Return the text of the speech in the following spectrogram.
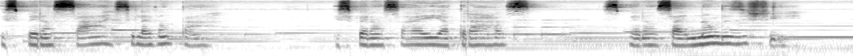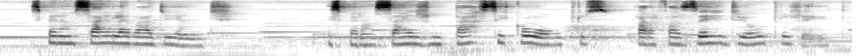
Esperançar é se levantar. Esperançar é ir atrás. Esperançar é não desistir. Esperançar é levar adiante. Esperançar é juntar-se com outros para fazer de outro jeito.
